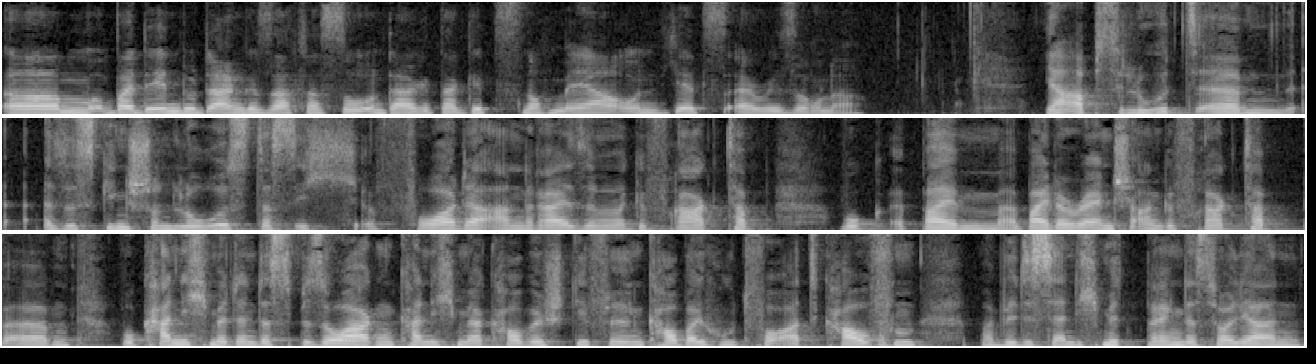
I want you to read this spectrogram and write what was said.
ähm, bei denen du dann gesagt hast, so und da, da gibt's noch mehr und jetzt Arizona? Ja, absolut. Ähm, also es ging schon los, dass ich vor der Anreise mal gefragt habe, wo beim bei der Ranch angefragt habe, ähm, wo kann ich mir denn das besorgen? Kann ich mir Cowboystiefel, einen Cowboyhut vor Ort kaufen? Man will das ja nicht mitbringen, das soll ja ein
